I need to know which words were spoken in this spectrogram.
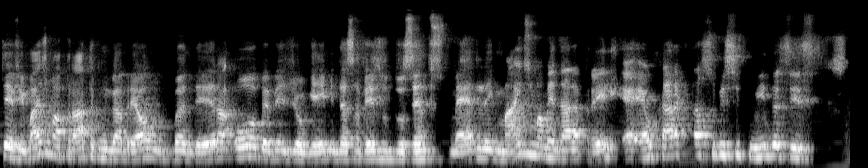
Teve mais uma prata com Gabriel Bandeira, o bebê videogame, dessa vez o 200 medley, mais uma medalha para ele. É, é, o cara que está substituindo esses.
